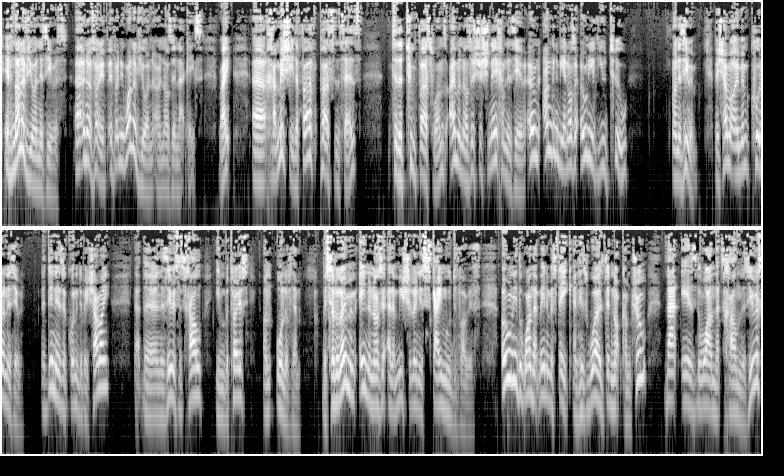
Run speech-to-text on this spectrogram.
if none of you are Naziris, uh, no, sorry, if, if, only one of you are, are Nazir in that case, right? Uh, Chamishi, the first person says, to the two first ones, I'm a Nazir, Sheshnechem Nazir. I'm going to be a Nazir only if you two are Nazirim. Beshama Oimim Kura Nazirim. The din is, according to Beishamai, that the Naziris is Chal, even Batoyas, on all of them. Only the one that made a mistake and his words did not come true, that is the one that's Chal Naziris.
